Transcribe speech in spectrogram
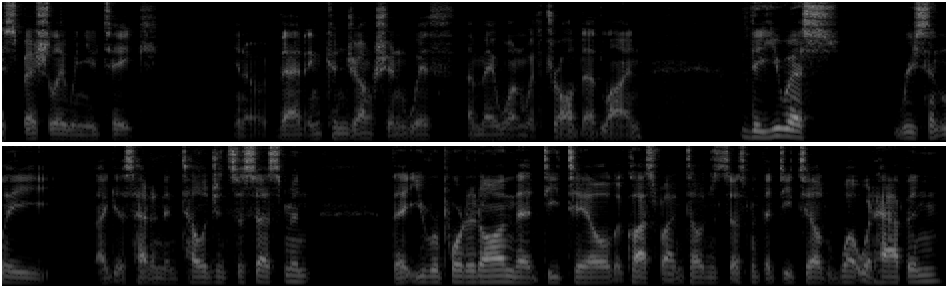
especially when you take, you know, that in conjunction with a May 1 withdrawal deadline. The US recently, I guess, had an intelligence assessment that you reported on that detailed a classified intelligence assessment that detailed what would happen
